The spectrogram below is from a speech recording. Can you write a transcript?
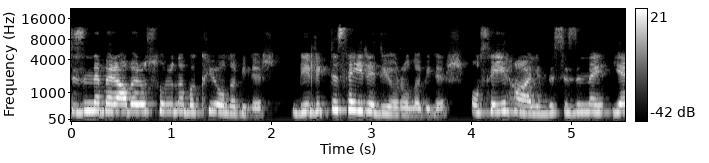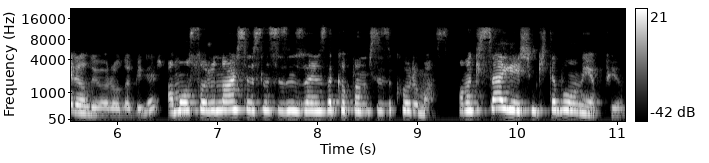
Sizinle beraber o soruna bakıyor olabilir. Birlikte seyrediyor olabilir. O seyir halinde sizinle yer alıyor olabilir. Ama o sorunlar sırasında sizin üzerinizde kapanıp sizi korumaz. Ama kişisel gelişim kitabı onu yapıyor.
